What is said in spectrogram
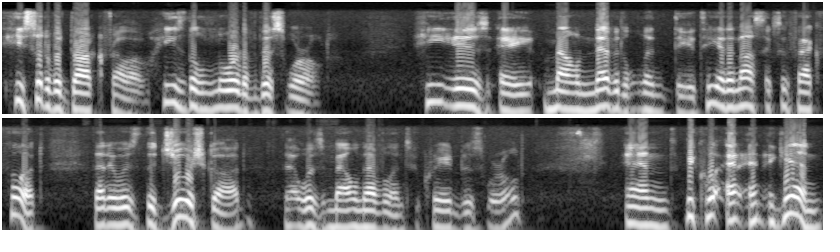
he's sort of a dark fellow. He's the Lord of this world. He is a malevolent deity, and the Gnostics, in fact, thought that it was the Jewish God that was malevolent who created this world. And because, and, and again,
